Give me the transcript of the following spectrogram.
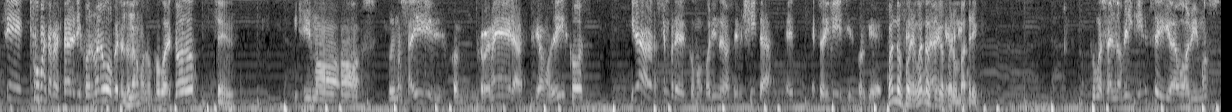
sí, fuimos a prestar el disco nuevo, pero Ujú. tocamos un poco de todo. Sí. Hicimos, estuvimos ahí con remeras, llevamos discos. Y nada, siempre como poniendo la semillita. Eh, Esto es difícil porque... ¿Cuándo la ¿Cuándo hace que fueron, Patrick? Fuimos en el 2015 y ahora volvimos.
